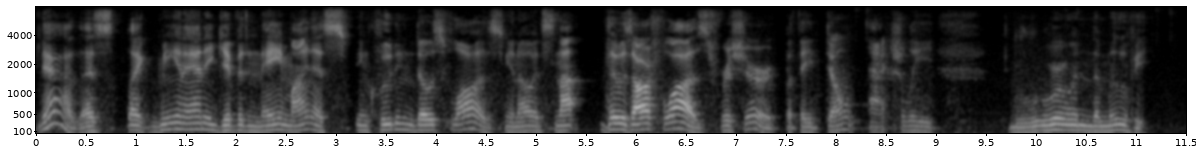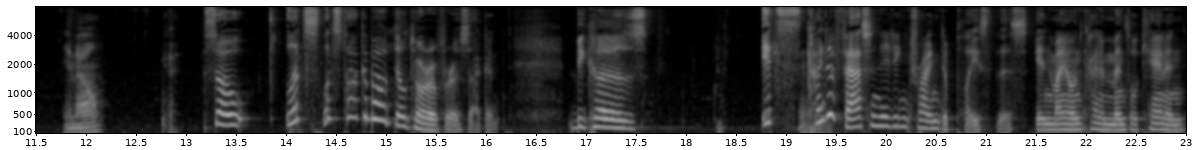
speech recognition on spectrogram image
Yeah, that's like me and Annie give it an A minus, including those flaws. You know, it's not those are flaws for sure, but they don't actually ruin the movie. You know, so let's let's talk about Del Toro for a second because it's kind of fascinating trying to place this in my own kind of mental canon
